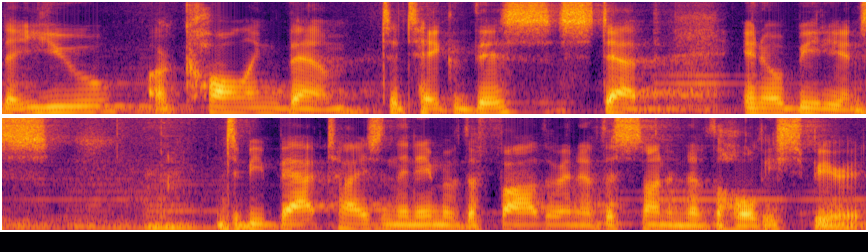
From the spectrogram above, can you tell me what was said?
that you are calling them to take this step in obedience and to be baptized in the name of the Father and of the Son and of the Holy Spirit.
